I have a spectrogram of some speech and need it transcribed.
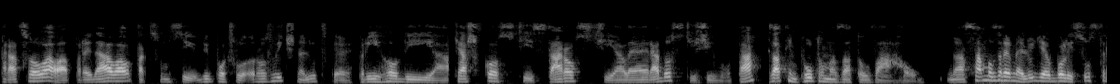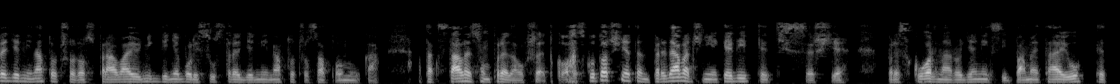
pracoval a predával, tak som si vypočul rozličné ľudské príhody a ťažkosti, starosti, ale aj radosti života za tým pultom a za tou váhou. No a samozrejme ľudia boli sústredení na to, čo rozprávajú, nikdy neboli sústredení na to, čo sa ponúka. A tak stále som predal všetko. A skutočne ten predávač niekedy, keď ešte pre skôr narodených si pamätajú, keď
